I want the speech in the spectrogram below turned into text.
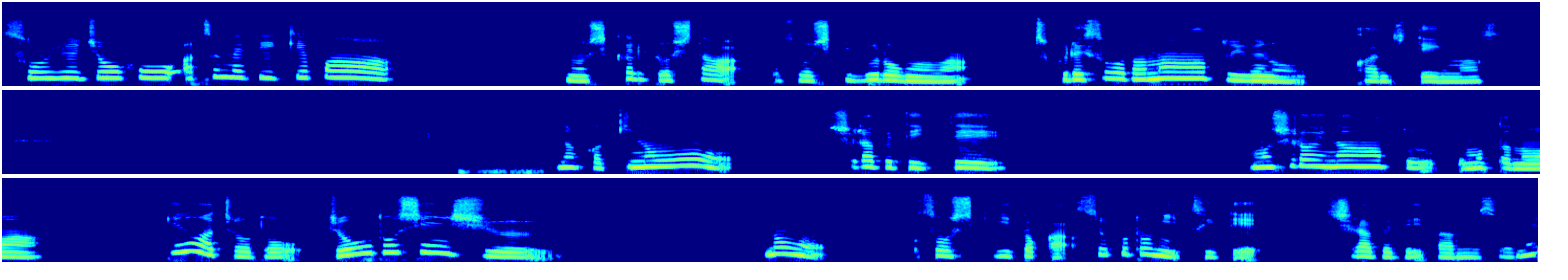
そういう情報を集めていけばのしっかりとしたお葬式ブログが作れそうだなというのを感じています。なんか昨日調べていて面白いなと思ったのは昨日はちょうど浄土真宗のお葬式とかそういうことについて調べていたんですよね。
